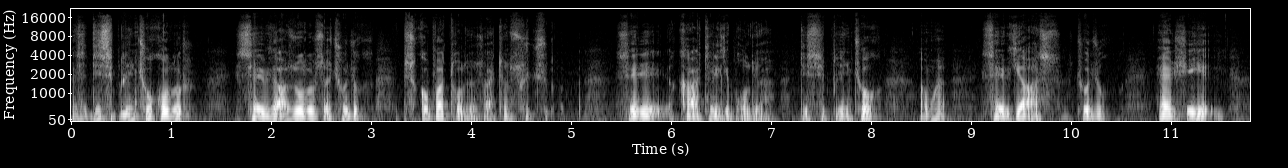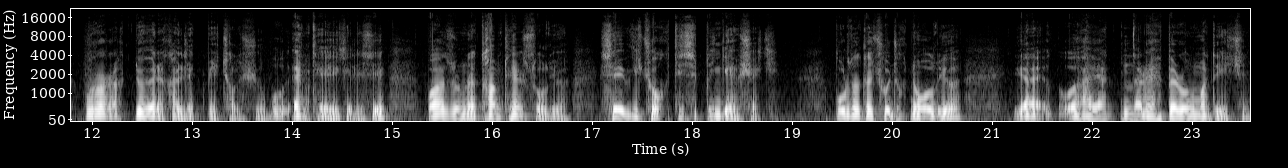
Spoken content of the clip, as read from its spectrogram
Mesela disiplin çok olur, sevgi az olursa çocuk psikopat oluyor zaten. Suç seri katil gibi oluyor. Disiplin çok ama sevgi az. Çocuk her şeyi vurarak, döverek halletmeye çalışıyor. Bu en tehlikelisi. Bazı durumda tam tersi oluyor. Sevgi çok, disiplin gevşek. Burada da çocuk ne oluyor? Yani hayatında rehber olmadığı için,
